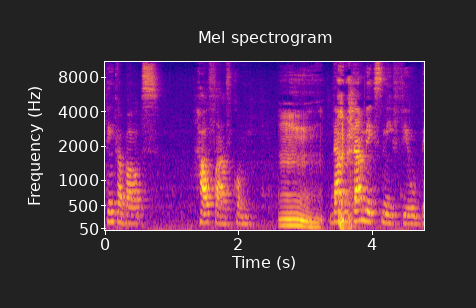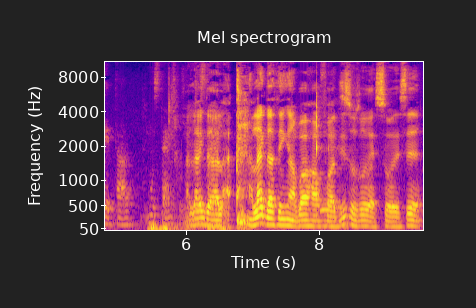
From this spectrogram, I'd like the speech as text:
think about how far I've come. Mm. That that makes me feel better most times. I like that. I li- I like that thinking about how far. This was what I saw. They said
